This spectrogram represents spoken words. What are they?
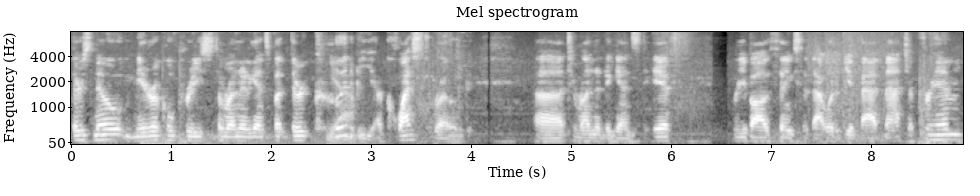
there's no Miracle Priest to run it against, but there could Yeah. be a Quest Rogue uh, to run it against if Rebob thinks that that would be a bad matchup for him.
